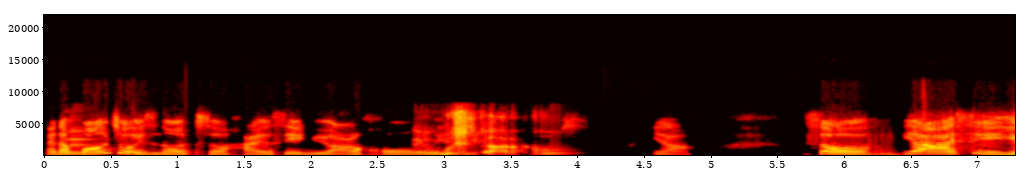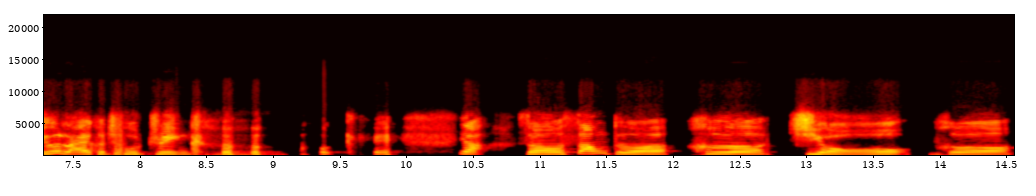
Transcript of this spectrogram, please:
and 对黄酒 is also 还有些女儿红对，无锡二口。 Yeah. So yeah, I see you like to drink. okay. Yeah. So 桑德喝酒，喝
